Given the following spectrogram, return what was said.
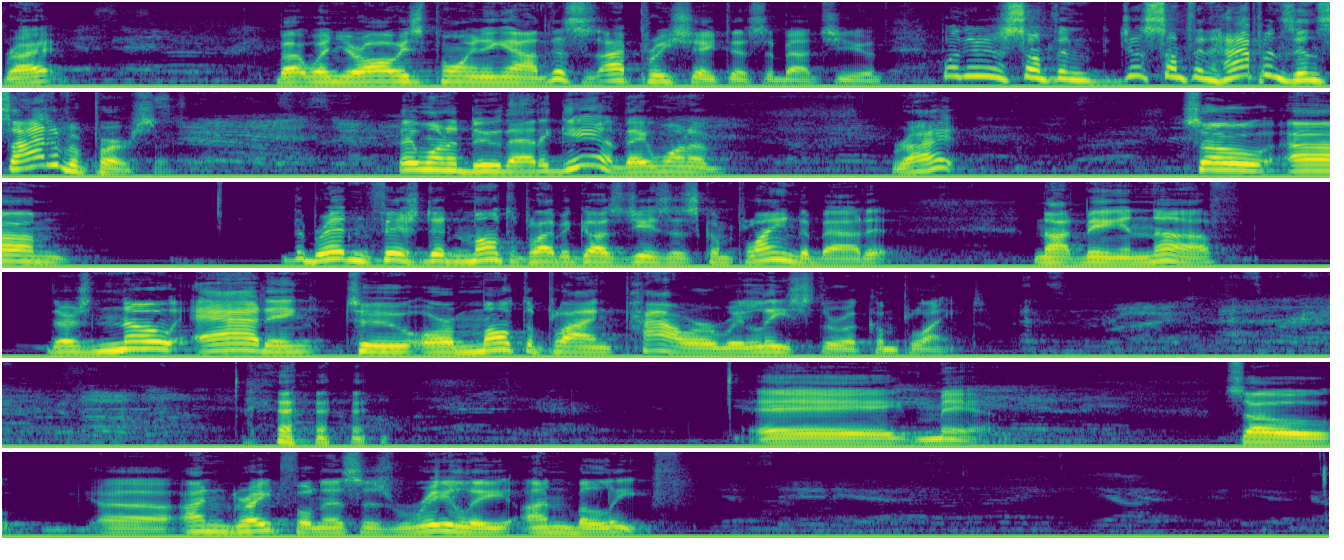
Right? But when you're always pointing out, this is, I appreciate this about you. Well, there's something, just something happens inside of a person. They want to do that again. They want to, right? So um, the bread and fish didn't multiply because Jesus complained about it not being enough. There's no adding to or multiplying power released through a complaint. Amen. So, uh, ungratefulness is really unbelief.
